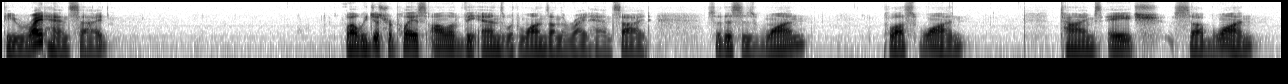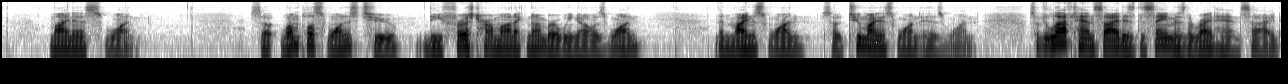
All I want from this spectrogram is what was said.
The right-hand side, well, we just replace all of the n's with 1's on the right-hand side. So this is 1 plus 1 times h sub 1 minus 1. So 1 plus 1 is 2. The first harmonic number we know is 1. Then minus 1. So 2 minus 1 is 1. So the left-hand side is the same as the right-hand side.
